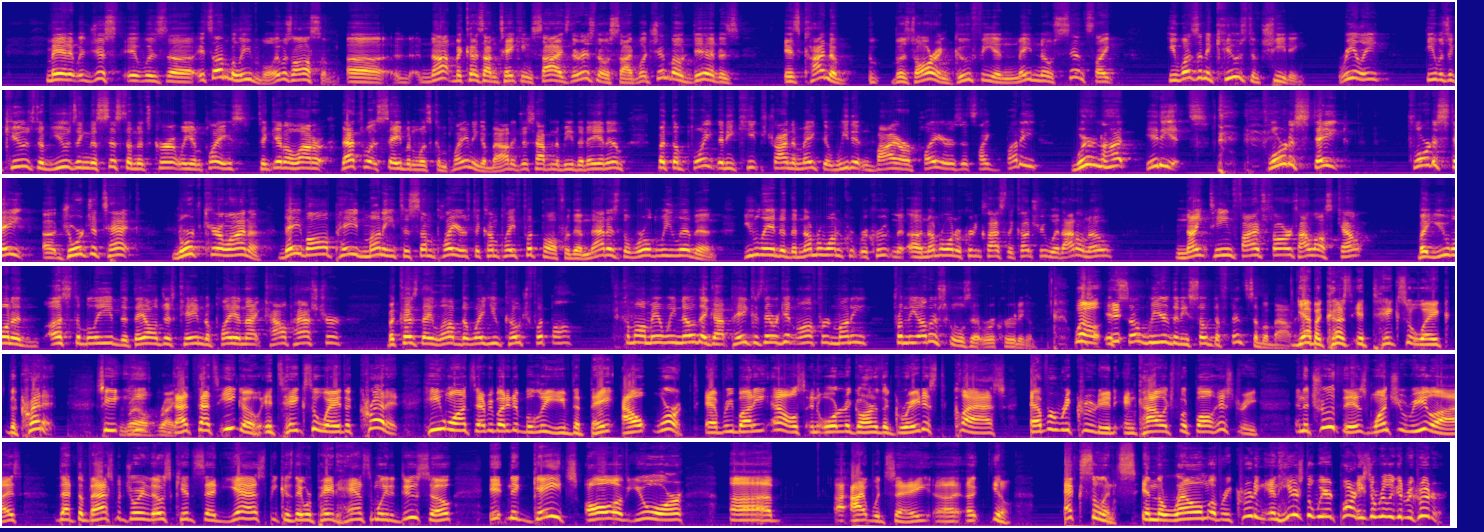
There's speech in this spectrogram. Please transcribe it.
Man, it was just it was uh it's unbelievable. It was awesome. Uh not because I'm taking sides. There is no side. What Jimbo did is is kind of b- bizarre and goofy and made no sense. Like he wasn't accused of cheating. Really? He was accused of using the system that's currently in place to get a lot of that's what Saban was complaining about. It just happened to be that A&M. But the point that he keeps trying to make that we didn't buy our players, it's like, buddy, we're not idiots. Florida State Florida State, uh, Georgia Tech, North Carolina, they've all paid money to some players to come play football for them. That is the world we live in. You landed the number one recruit, the, uh, number one recruiting class in the country with I don't know, 19 five stars. I lost count, but you wanted us to believe that they all just came to play in that cow pasture because they love the way you coach football. Come on, man. We know they got paid because they were getting offered money from the other schools that were recruiting him. Well, It's it- so weird that he's so defensive about it. yeah, because it takes away the credit. See, he- Well, right. that that's ego. It takes away the credit. He wants everybody to believe that they outworked everybody else in order to garner the greatest class ever recruited in college football history. And the truth is, once you realize that the vast majority of those kids said yes because they were paid handsomely to do so, it negates all of your, uh, I would say, uh, uh, you know, excellence in the realm of recruiting. And here's the weird part: he's a really good recruiter.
